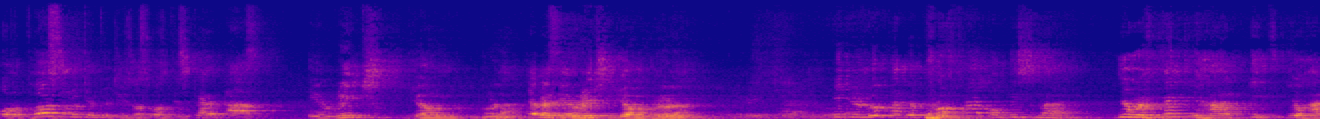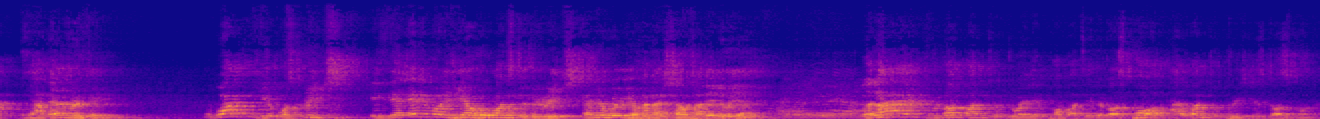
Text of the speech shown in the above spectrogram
or the person who came to Jesus, was described as a rich young ruler. Everybody say rich young ruler. If you look at the profile of this man, you will think he had it. You had, he had everything. One, he was rich. Is there anybody here who wants to be rich? Can you wave your hand and shout hallelujah? Well, I do not want to dwell in poverty because, Paul, I want to preach this gospel.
